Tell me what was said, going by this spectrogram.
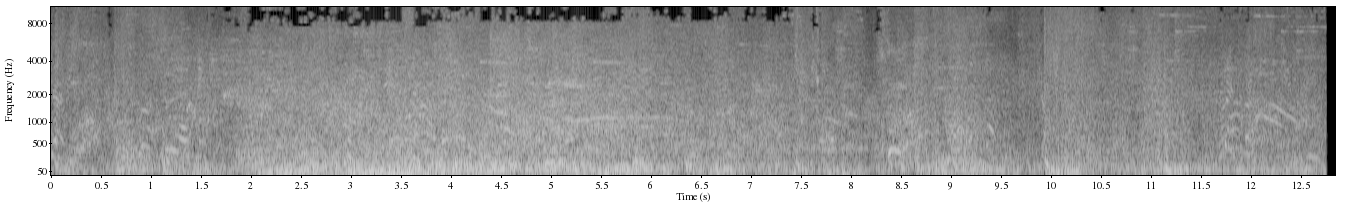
Get you!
